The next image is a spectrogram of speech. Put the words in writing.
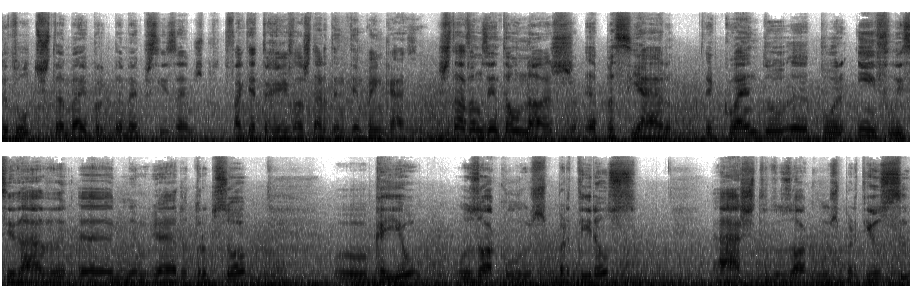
adultos também, porque também precisamos, porque de facto é terrível estar tanto tempo em casa. Estávamos então nós a passear quando, eh, por infelicidade, a minha mulher tropeçou, caiu os óculos partiram-se, a haste dos óculos partiu-se.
